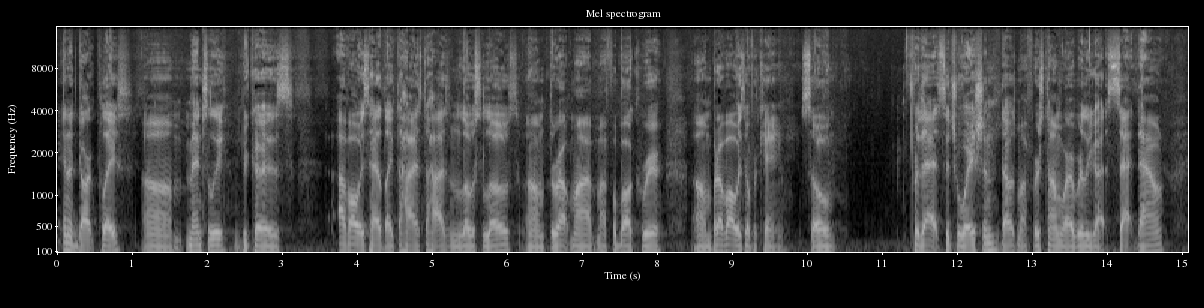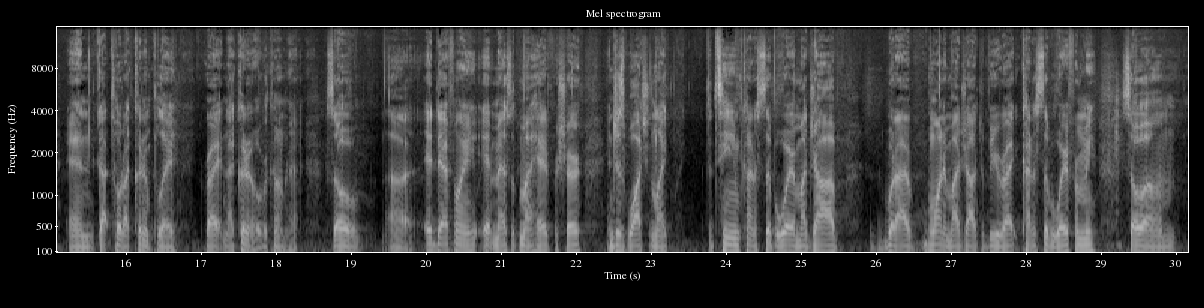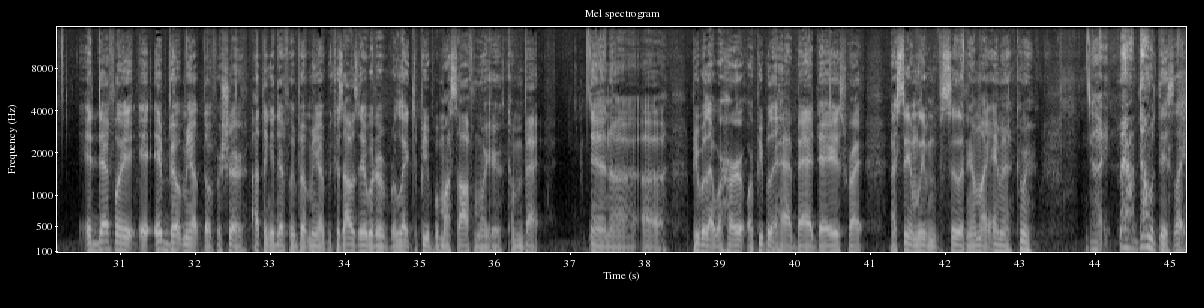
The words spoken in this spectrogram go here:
in a dark place um, mentally because I've always had like the highest of highs and the lowest of lows um, throughout my, my football career, um, but I've always overcame. So for that situation, that was my first time where I really got sat down and got told I couldn't play, right, and I couldn't overcome that. So uh, it definitely it messed with my head for sure, and just watching like the team kind of slip away, my job, what I wanted my job to be, right, kind of slip away from me. So um, it definitely it, it, built me up though for sure. I think it definitely built me up because I was able to relate to people my sophomore year coming back, and uh, uh, people that were hurt or people that had bad days, right. And I see them leaving the facility. I'm like, hey man, come here, like, man, I'm done with this. Like,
